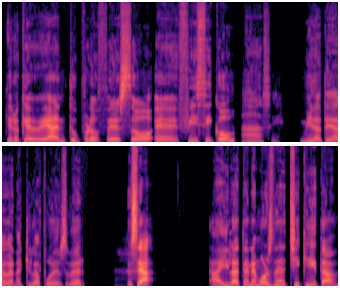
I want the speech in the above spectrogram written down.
Quiero que vean tu proceso eh, físico. Ah, sí. Mira, te hagan, aquí la puedes ver. O sea, ahí la tenemos de chiquita.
